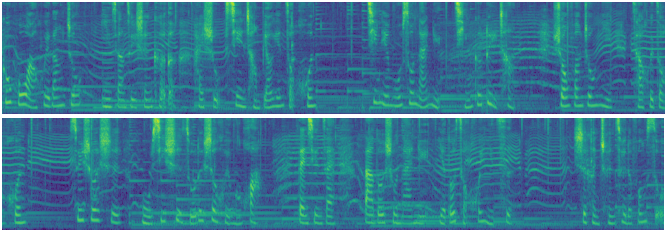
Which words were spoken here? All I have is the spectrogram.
篝火晚会当中，印象最深刻的还属现场表演走婚。青年摩梭男女情歌对唱，双方中意才会走婚。虽说是母系氏族的社会文化，但现在大多数男女也都走婚一次，是很纯粹的风俗。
